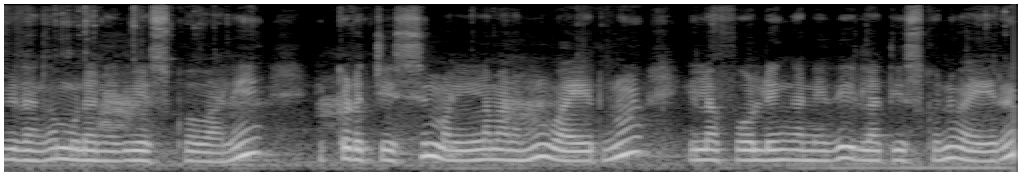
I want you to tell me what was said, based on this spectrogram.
ఈ విధంగా ముడి అనేది వేసుకోవాలి. ఇక్కడ వచ్చేసి మళ్ళీ మనము వైర్ను ఇలా ఫోల్డింగ్ అనేది ఇలా తీసుకొని వైర్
